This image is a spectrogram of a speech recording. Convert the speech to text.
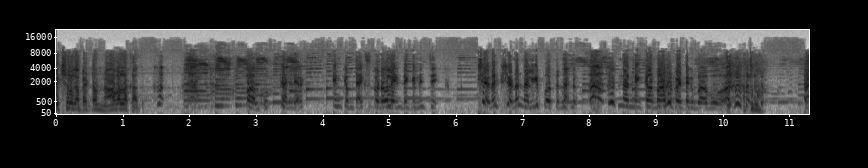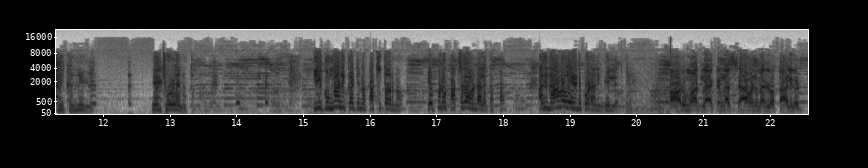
భిక్షలుగా పెట్టడం నా వల్ల కాదు. బాబు కళ్యాణ్ ఇన్కమ్ ట్యాక్స్ గొడవలైన దగ్గర నుంచి క్షణ క్షణం నలిగిపోతున్నాను. నన్ను ఇంకా బాధ పెట్టకు బాబు. అత్తమా నీ కన్నీళ్ళు నేను చూడలేను అత్తమ్మ. ఈ గుమ్మానికి కట్టిన పచ్చతోరణం ఎప్పుడు పచ్చగా ఉండాలి తప్ప అది నా వల్ల ఎండిపోవడానికి వీల్లేదు. ఆరు మాట లేకుండా శ్రావణ మెడలో తాళిగట్టు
